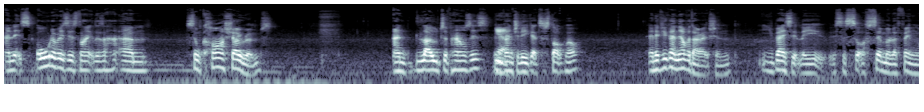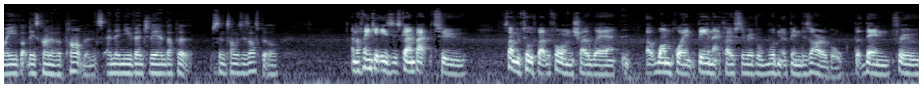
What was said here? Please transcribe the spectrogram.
And it's all there is is like there's a um, some car showrooms and loads of houses. And Yeah. eventually you get to Stockwell. And if you go in the other direction, you basically it's a sort of similar thing where you've got these kind of apartments, and then you eventually end up at St Thomas's Hospital. And I think it is. It's going back to something we've talked about before on the show, where at one point being that close to the river wouldn't have been desirable, but then through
